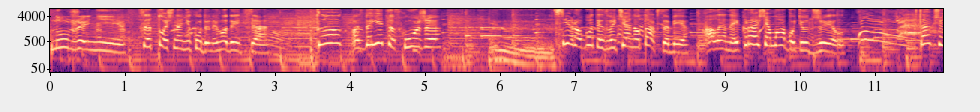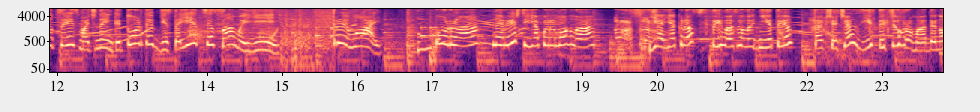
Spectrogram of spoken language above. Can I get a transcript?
Ну вже ні. Це точно нікуди не годиться. Так, а здається, схоже. Всі роботи, звичайно, так собі, але найкраща, мабуть, у Джил. Так що цей смачненький тортик дістається саме їй. Тримай! Ура! Нарешті я перемогла. Я якраз встигла зголодніти, так що час з'їсти цю громадину.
